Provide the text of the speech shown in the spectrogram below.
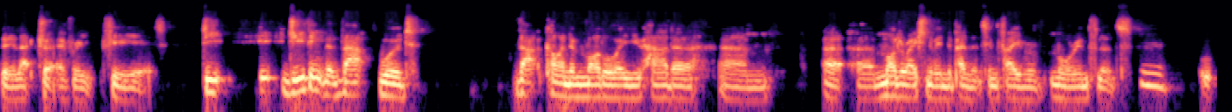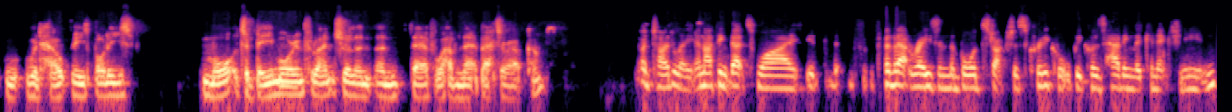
the electorate every few years. Do you, do you think that that would that kind of model where you had a, um, a, a moderation of independence in favour of more influence mm. w- would help these bodies more to be more influential and, and therefore have net better outcomes? Oh, totally. And I think that's why, it, for that reason, the board structure is critical because having the connection in,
